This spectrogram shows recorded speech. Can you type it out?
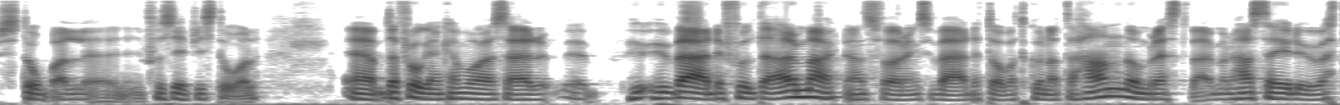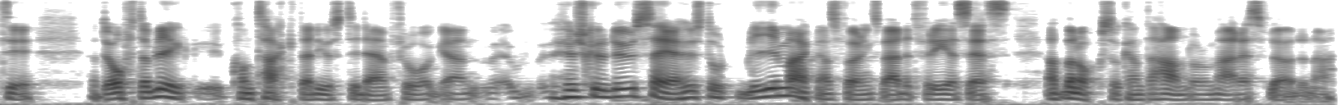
stål, eh, fossilfri fossilfritt stål. Eh, där frågan kan vara så här, eh, hur, värdefullt är marknadsföringsvärdet av att kunna ta hand om restvärmen? Här säger du att, det, att du ofta blir kontaktad just i den frågan. Hur skulle du säga, hur stort blir marknadsföringsvärdet för ESS att man också kan ta hand om de här restflödena?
